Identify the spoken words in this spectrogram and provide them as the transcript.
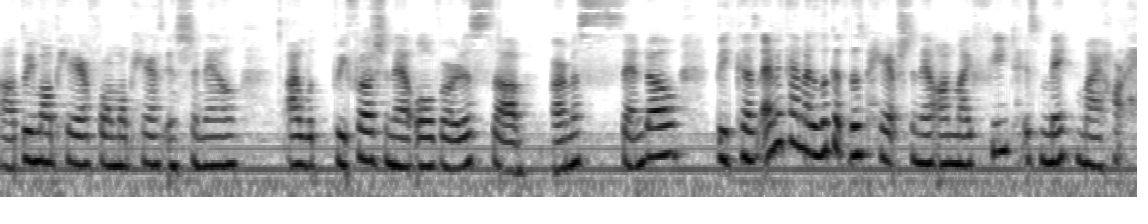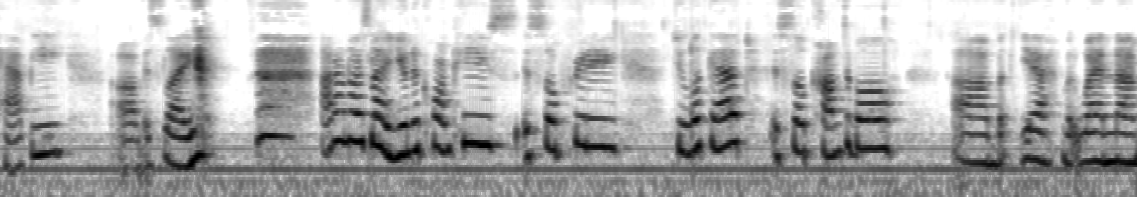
uh, three more pair four more pairs in Chanel. I would prefer Chanel over this uh, Hermes sandal because every time I look at this pair of Chanel on my feet it's make my heart happy. Um, it's like I don't know it's like a unicorn piece. It's so pretty to look at. It's so comfortable. Uh, but yeah, but when uh,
